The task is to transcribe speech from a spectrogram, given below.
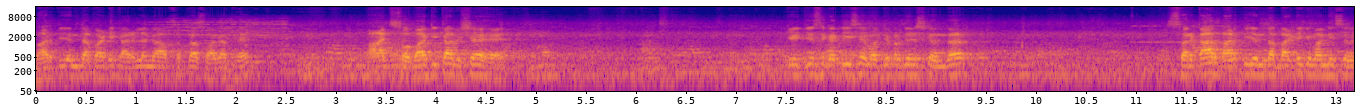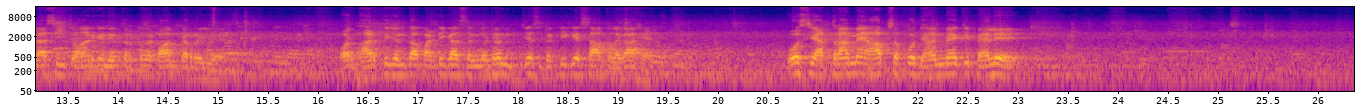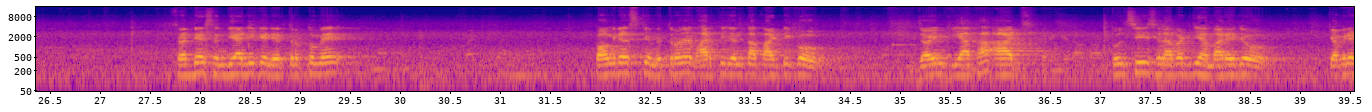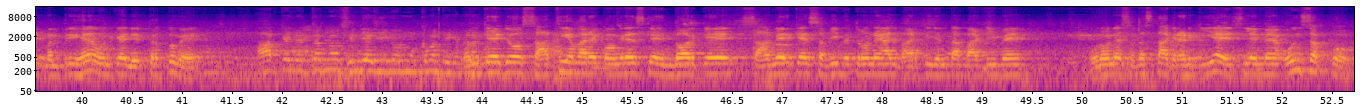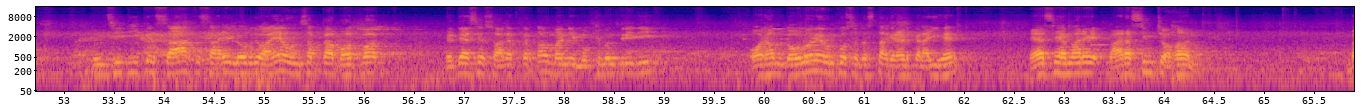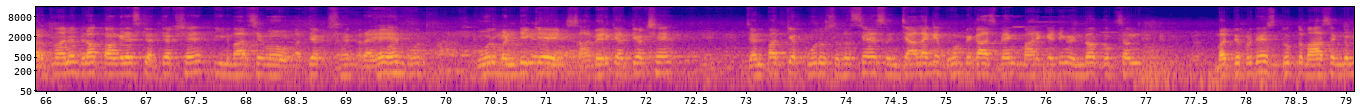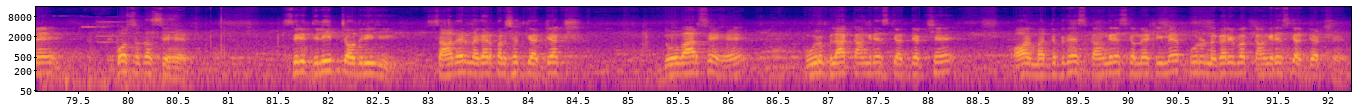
भारतीय जनता पार्टी कार्यालय में आप सबका स्वागत है। आज सौभाग्य का विषय है कि जिस गति से मध्य प्रदेश के अंदर सरकार भारतीय जनता पार्टी के माननीय शिवराज सिंह चौहान के नेतृत्व में काम कर रही है और भारतीय जनता पार्टी का संगठन जिस गति के साथ लगा है, उस यात्रा में आप सबको ध्यान में है कि पहले श्रद्धेय सिंधिया जी के नेतृत्व में कांग्रेस के मित्रों ने भारतीय जनता पार्टी को ज्वाइन किया था। आज तुलसी सिलावट जी हमारे जो कैबिनेट मंत्री हैं उनके नेतृत्व में आपके नेतृत्व में सिंधिया जी को मुख्यमंत्री के उनके जो साथी हमारे कांग्रेस के इंदौर के सामेर के सभी मित्रों ने आज भारतीय जनता पार्टी में उन्होंने सदस्यता ग्रहण की है। इसलिए मैं उन सबको तुलसी जी के साथ सारे लोग जो आए हैं उन सबका बहुत बहुत हृदय से स्वागत करता हूँ माननीय मुख्यमंत्री जी, और हम दोनों ने उनको सदस्यता ग्रहण कराई है। ऐसे हमारे भारत सिंह चौहान, वर्तमान में ब्लॉक कांग्रेस के अध्यक्ष हैं, तीन बार से वो अध्यक्ष रहे हैं। पूर्व मंडी के सामेर के अध्यक्ष हैं, जनपद के पूर्व सदस्य हैं, संचालक है, भूमि विकास बैंक, मार्केटिंग, इंदौर दुग्ध संघ, मध्य प्रदेश दुग्ध महासंघ में वो सदस्य हैं। श्री दिलीप चौधरी जी सामेर नगर परिषद के अध्यक्ष, दो बार से हैं। पूर्व ब्लॉक कांग्रेस के अध्यक्ष हैं और मध्य प्रदेश कांग्रेस कमेटी में पूर्व नगर युवक कांग्रेस के अध्यक्ष हैं।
